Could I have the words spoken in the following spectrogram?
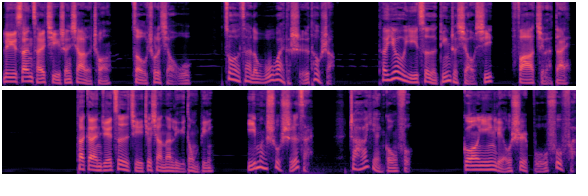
李三才起身下了床，走出了小屋，坐在了屋外的石头上。他又一次的盯着小溪，发起了呆。他感觉自己就像那吕洞宾，一梦数十载，眨眼功夫，光阴流逝不复返，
